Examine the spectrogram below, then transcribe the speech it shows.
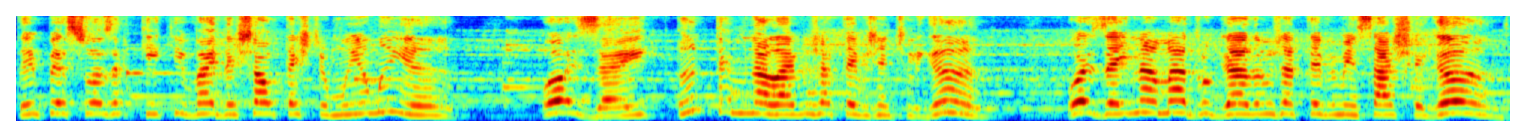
tem pessoas aqui que vai deixar o testemunho amanhã. Pois é, e antes de terminar a live já teve gente ligando. Pois é, e na madrugada não já teve mensagem chegando.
